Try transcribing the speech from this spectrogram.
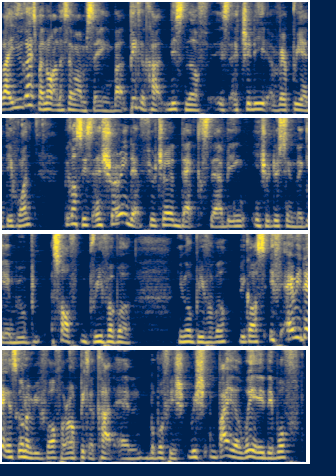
Like you guys might not understand what I'm saying, but pick a card, this nerf is actually a very preemptive one because it's ensuring that future decks that are being introduced in the game will be sort of breathable. You know, breathable. Because if every deck is gonna revolve around pick a card and Bubblefish, which by the way, they both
